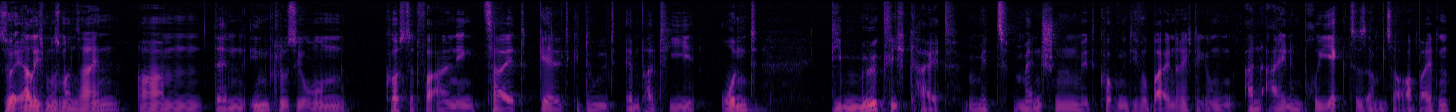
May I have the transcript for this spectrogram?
So ehrlich muss man sein, ähm, denn Inklusion kostet vor allen Dingen Zeit, Geld, Geduld, Empathie und die Möglichkeit, mit Menschen mit kognitiver Beeinträchtigung an einem Projekt zusammenzuarbeiten.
